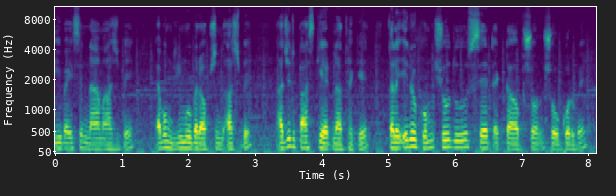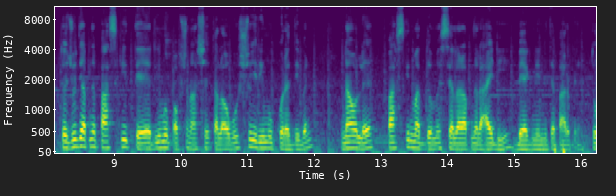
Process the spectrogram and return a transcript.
ডিভাইসের নাম আসবে এবং রিমুভের অপশন আসবে। আর যদি পাস কি অ্যাড না থাকে, তাহলে এরকম শুধু সেট একটা অপশন শো করবে। তো যদি আপনার পাস কিতে রিমুভ অপশন আসে, তাহলে অবশ্যই রিমুভ করে দিবেন। না হলে পাসকির মাধ্যমে সেলার আপনার আইডি ব্যাগ নিয়ে নিতে পারবে। তো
